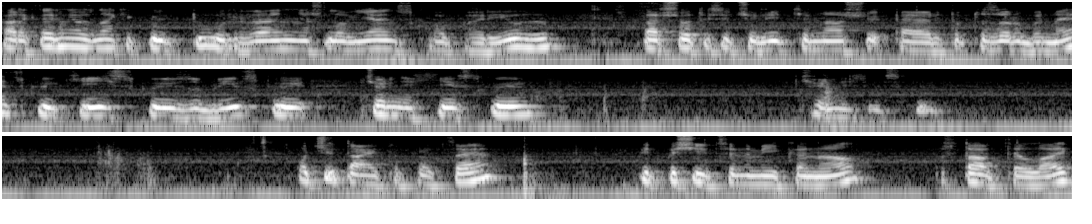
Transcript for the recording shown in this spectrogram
характерні ознаки культур ранньослов'янського періоду першого тисячоліття нашої ери, тобто Зарубинецької, Київської, Зубрівської, Черняхівської. Черняхівської. Почитайте про це, підпишіться на мій канал, поставте лайк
